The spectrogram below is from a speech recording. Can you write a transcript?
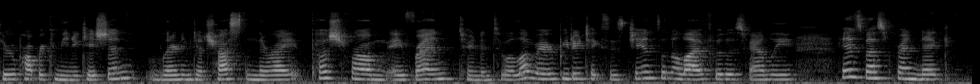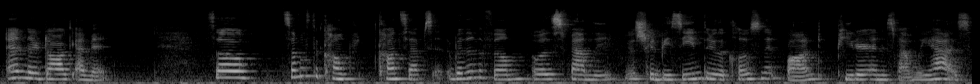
Through proper communication, learning to trust, and the right push from a friend turned into a lover, Peter takes his chance on a life with his family his best friend Nick, and their dog Emmett. So, some of the con- concepts within the film was family, which could be seen through the close knit bond Peter and his family has.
